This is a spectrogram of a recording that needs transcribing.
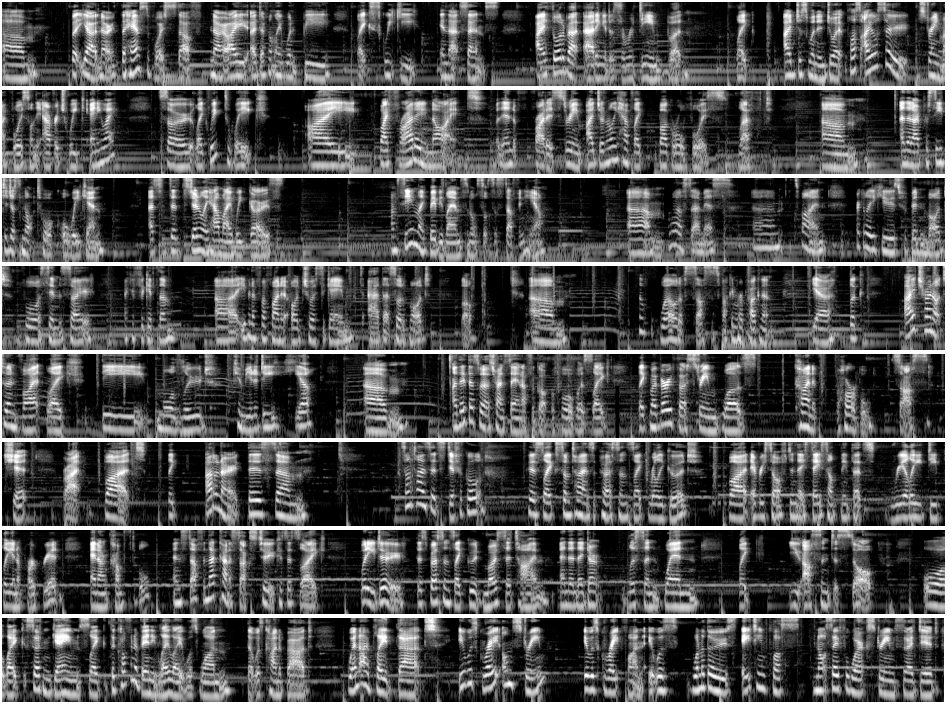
Um, but yeah, no, the hamster voice stuff. No, I I definitely wouldn't be like squeaky in that sense. I thought about adding it as a redeem, but like I just wouldn't enjoy it. Plus, I also strain my voice on the average week anyway. So, like week to week, I by Friday night, by the end of Friday's stream, I generally have like bugger voice left. Um, and then I proceed to just not talk all weekend. That's, that's generally how my week goes. I'm seeing like baby lambs and all sorts of stuff in here. Um, what else did I miss? Um, it's fine regularly use Forbidden Mod for Sims, so I can forgive them. Uh, even if I find it odd choice of game to add that sort of mod. Well, um, the world of sus is fucking repugnant. Yeah, look, I try not to invite like the more lewd community here. Um, I think that's what I was trying to say, and I forgot before was like, like my very first stream was kind of horrible sus shit, right? But like I don't know, there's um sometimes it's difficult because like sometimes a person's like really good, but every so often they say something that's really deeply inappropriate and uncomfortable and stuff, and that kind of sucks too because it's like what do you do? This person's like good most of the time, and then they don't listen when like you ask them to stop or like certain games, like the Coffin of Andy and Leyley was one that was kind of bad. When I played that, it was great on stream. It was great fun. It was one of those 18 plus not safe for work streams that I did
